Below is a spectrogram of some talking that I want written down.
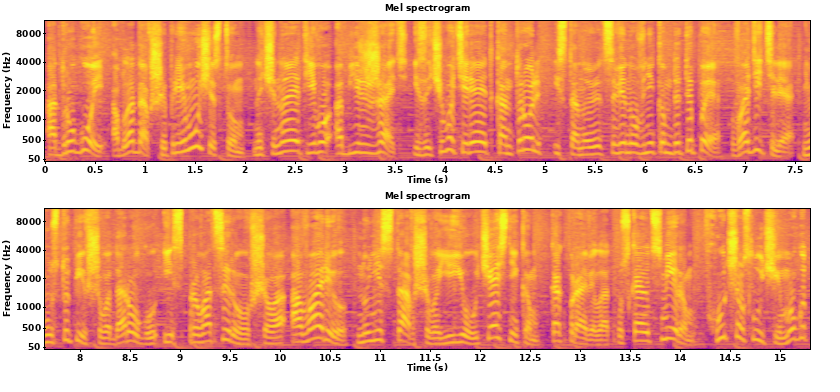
а другой, обладавший преимуществом, начинает его объезжать, из-за чего теряет контроль и становится виновником ДТП. Водителя, не уступившего дорогу и спровоцировавшего аварию, но не ставшего ее участником, как правило, отпускают с миром. В худшем случае могут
